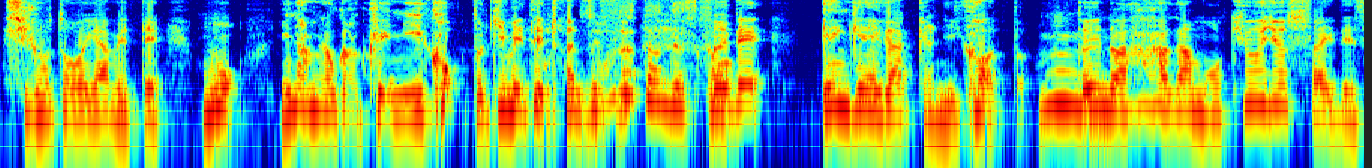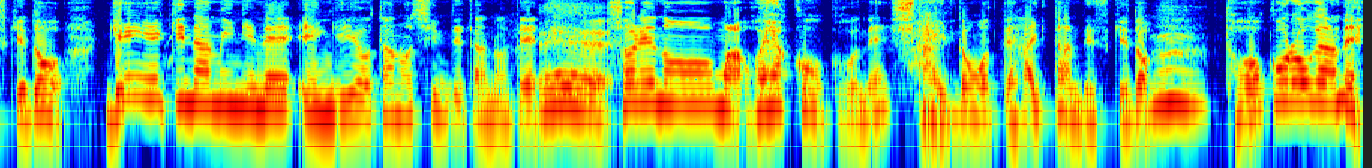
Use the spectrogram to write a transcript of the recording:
仕事を辞めて、もう、稲美の学園に行こうと決めてたんです。そうだったんですかそれで、園芸学科に行こうと。うん、というのは母がもう90歳ですけど、現役並みにね、園芸を楽しんでたので、えー、それの、まあ、親孝行をね、したいと思って入ったんですけど、はい。うん、ところがね、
